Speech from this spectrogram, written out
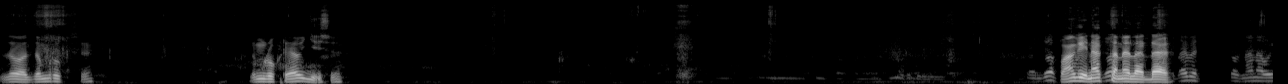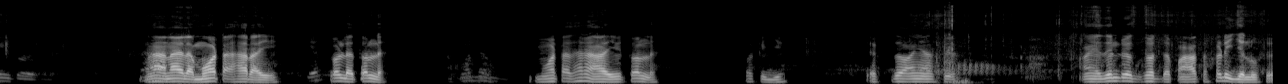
જો આ જમરૂખ છે જમરૂખ આવી ગઈ છે જો ભાંગી નાખતા ને એલા ડાયર ભાઈ બેન તો નાના હોય ઈ તોડો ના ના એલા મોટા હારા ઈ તોડ લે તોડ લે મોટા થારા હા એ તોડ લે પકી ગયું એક તો અહીંયા છે અહીંયા દંડ એક જોરદાર પણ આ તો હડી ગયેલું છે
